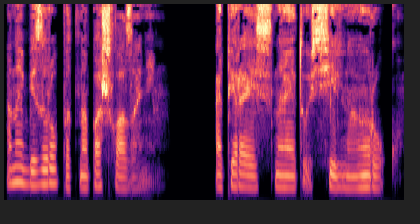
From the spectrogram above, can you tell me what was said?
она безропотно пошла за ним, опираясь на эту сильную руку.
